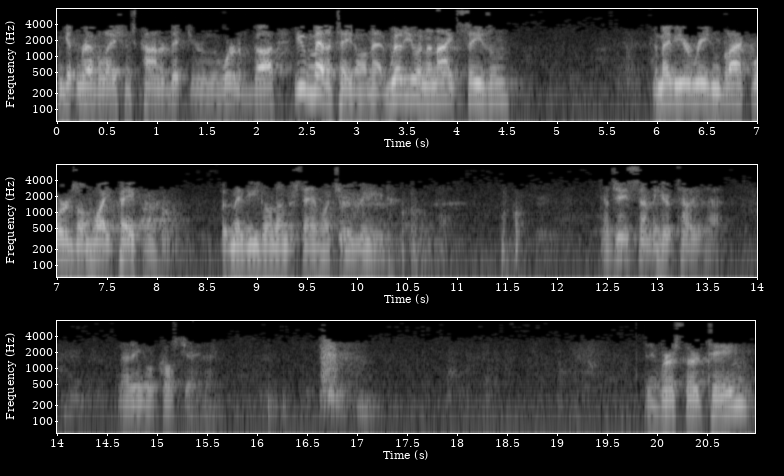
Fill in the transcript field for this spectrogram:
and getting revelations contradictory to the Word of God, you meditate on that, will you, in the night season? That maybe you're reading black words on white paper, but maybe you don't understand what you read. Now, Jesus sent me here to tell you that. That ain't going to cost you anything. And in verse 13,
